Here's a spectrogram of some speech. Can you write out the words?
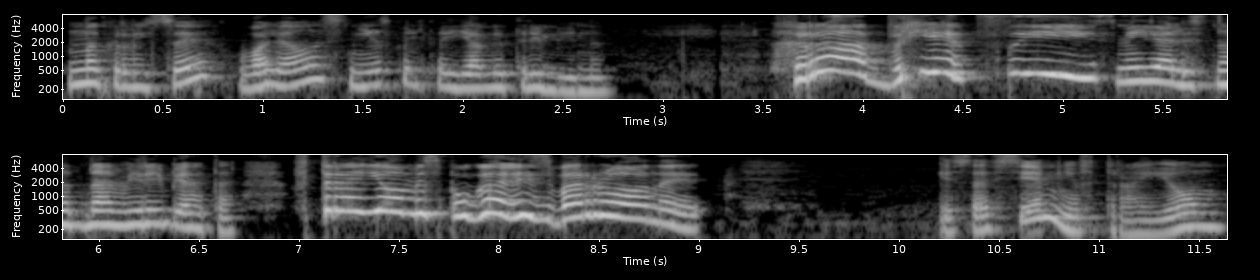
На крыльце валялось несколько ягод рябины. «Храбрецы!» – смеялись над нами ребята. «Втроем испугались вороны!» «И совсем не втроем,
